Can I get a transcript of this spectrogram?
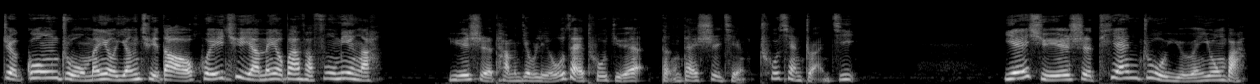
这公主没有迎娶到，回去也没有办法复命啊。于是他们就留在突厥，等待事情出现转机。也许是天助宇文邕吧。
